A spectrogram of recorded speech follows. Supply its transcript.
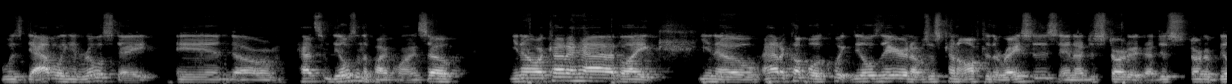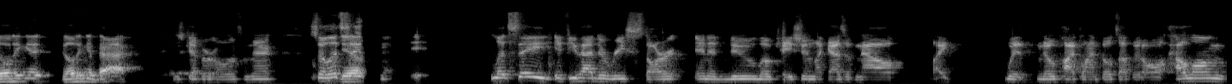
was dabbling in real estate and um, had some deals in the pipeline. So you know, I kind of had like, you know, I had a couple of quick deals there, and I was just kind of off to the races, and I just started, I just started building it, building it back. Just kept it rolling from there. So let's yeah. say, let's say if you had to restart in a new location, like as of now, like with no pipeline built up at all, how long,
